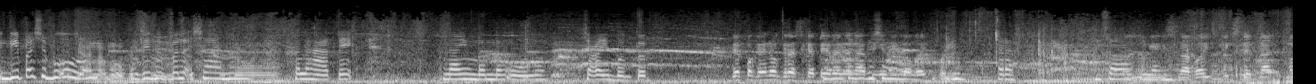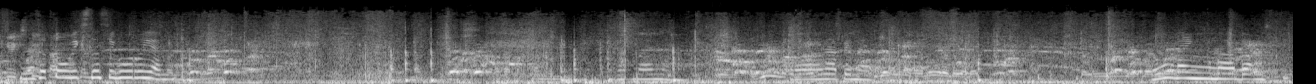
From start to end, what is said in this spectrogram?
Hindi pa siya buo. Diyan ako. Hindi nagbala siya, ano, kalahati. Wala yung bandang ulo. Tsaka yung buntot. Hindi, pag ano, grass katera na natin yung dito koy. Tara. Sa ulan. Linis na koy, extend na, mag-extend Nasa 2 weeks na siguro yan. Ah, hanapin natin. Oh, wala yung mga bakong stick.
